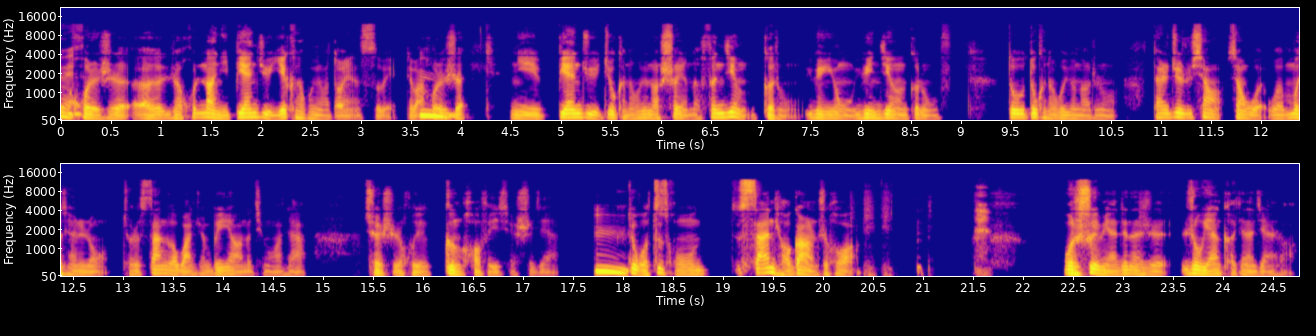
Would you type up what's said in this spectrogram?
对，或者是呃，然后那你编剧也可能会用到导演的思维，对吧？或者嗯是你编剧就可能会用到摄影的分镜，各种运用、运镜，各种都都可能会用到这种。但是就是像像我我目前这种，就是三个完全不一样的情况下，确实会更耗费一些时间。嗯，就我自从三条杠之后啊，我的睡眠真的是肉眼可见的减少。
